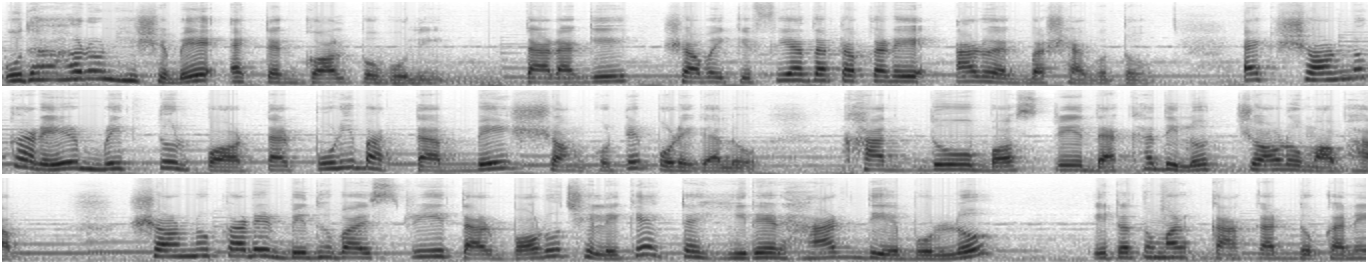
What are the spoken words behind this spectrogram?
উদাহরণ হিসেবে একটা গল্প বলি। তার আগে সবাইকে ফিয়াদা টকারে আরও একবার স্বাগত। এক স্বর্ণকারের মৃত্যুর পর তার পরিবারটা বেশ সংকটে পড়ে গেল। খাদ্য, বস্ত্রে দেখা দিল চরম অভাব। স্বর্ণকারের বিধবা স্ত্রী তার বড় ছেলেকে একটা হীরের হার দিয়ে বলল, এটা তোমার কাকার দোকানে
